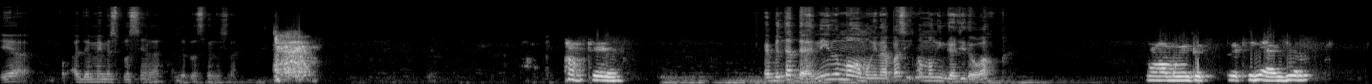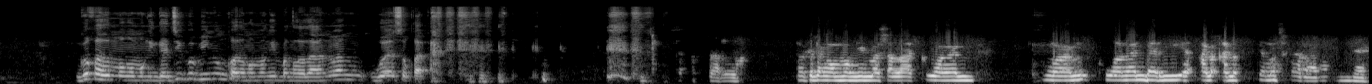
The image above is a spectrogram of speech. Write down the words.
ya ada minus plusnya lah ada plus minusnya Oke. eh bentar dah ini lu mau ngomongin apa sih ngomongin gaji doang Mau ngomongin tweet, tweet ini anjir. gue kalau mau ngomongin gaji gue bingung kalau ngomongin pengelolaan uang gue suka Taruh. Kalau kita ngomongin masalah keuangan keuangan, keuangan dari anak-anak zaman sekarang. Nah,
